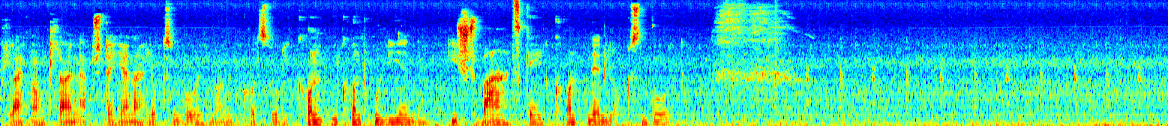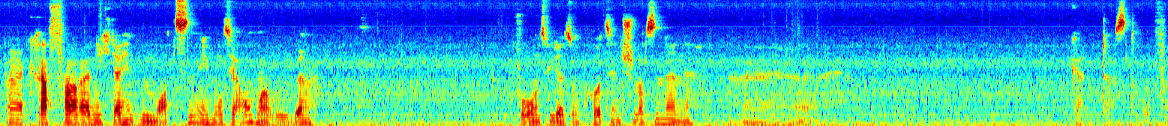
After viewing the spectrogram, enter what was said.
Vielleicht noch einen kleinen Abstecher nach Luxemburg. Mal kurz so die Konten kontrollieren. Ne? Die Schwarzgeldkonten in Luxemburg. Kraftfahrer nicht da hinten motzen. Ich muss ja auch mal rüber. Vor uns wieder so ein Kurzentschlossener, ne? Äh, Katastrophe.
